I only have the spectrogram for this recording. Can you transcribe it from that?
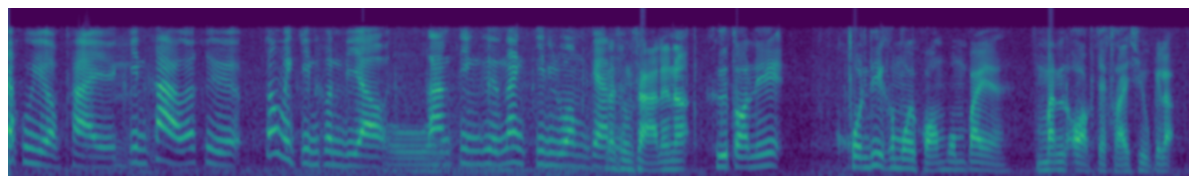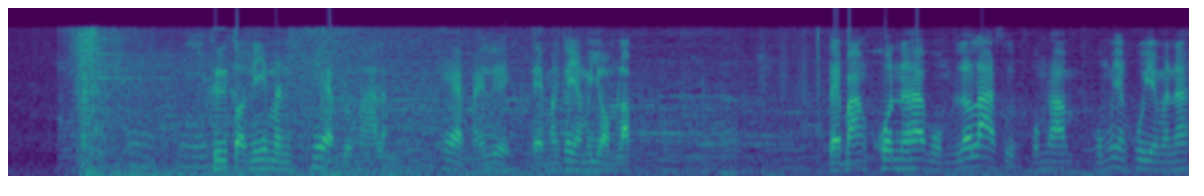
จะคุยกับใครอืมกินข้าวก็คือต้องไปกินคนเดียว โอ้ ตามจริงคือนั่งกินรวมกันน่าสงสารเลยเนาะคือตอนนี้คนที่ขโมยของผมไปเนี่ยมันออกจากสายชิวไปแล้ว อืมมีคือตอนนี้มันแคบลงมาแล้วแคบมาเรื่อยแต่มันก็ยังไม่ยอมรับ แต่บางคนนะครับผมแล้วล่าสุดผมทำผมก็ยังคุยกับมันนะ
